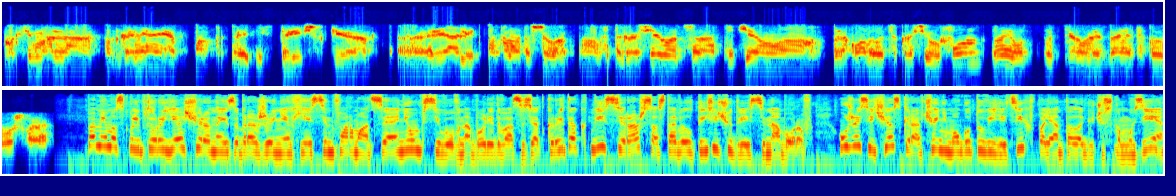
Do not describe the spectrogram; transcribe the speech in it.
максимально подгоняя под исторические э, реалии. Потом это все э, фотографируется, затем э, накладывается красивый фон. Ну и вот первое издание такое вышло Помимо скульптуры ящера на изображениях есть информация о нем. Всего в наборе 20 открыток. Весь тираж составил 1200 наборов. Уже сейчас кировчане могут увидеть их в палеонтологическом музее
